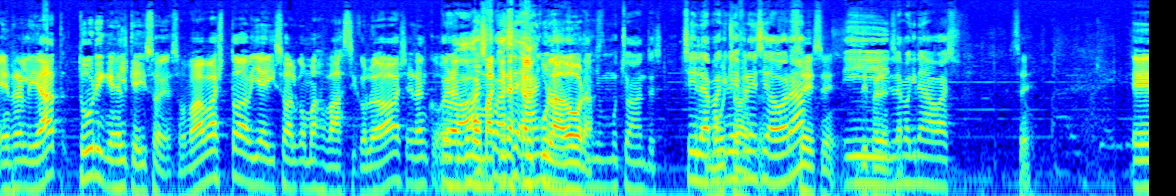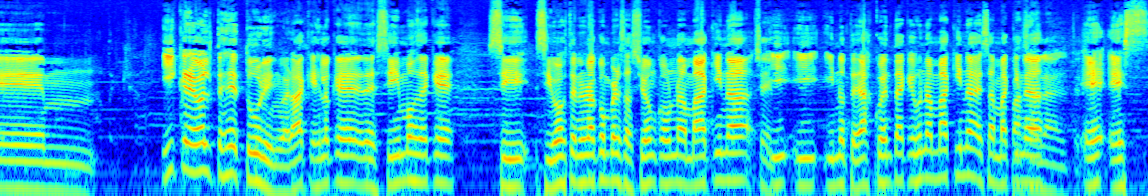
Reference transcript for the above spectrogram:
En realidad, Turing es el que hizo eso. Babbage todavía hizo algo más básico. Los Babbage eran, como Babbage máquinas calculadoras. años, mucho antes. Sí, la máquina antes. diferenciadora Sí, sí, y diferencia. la máquina de Babbage. Sí. Eh, y creó el test de Turing, ¿verdad? Que es lo que decimos de que si, si vos tenés una conversación con una máquina Sí. y, y- y no te das cuenta que es una máquina, esa máquina es, es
